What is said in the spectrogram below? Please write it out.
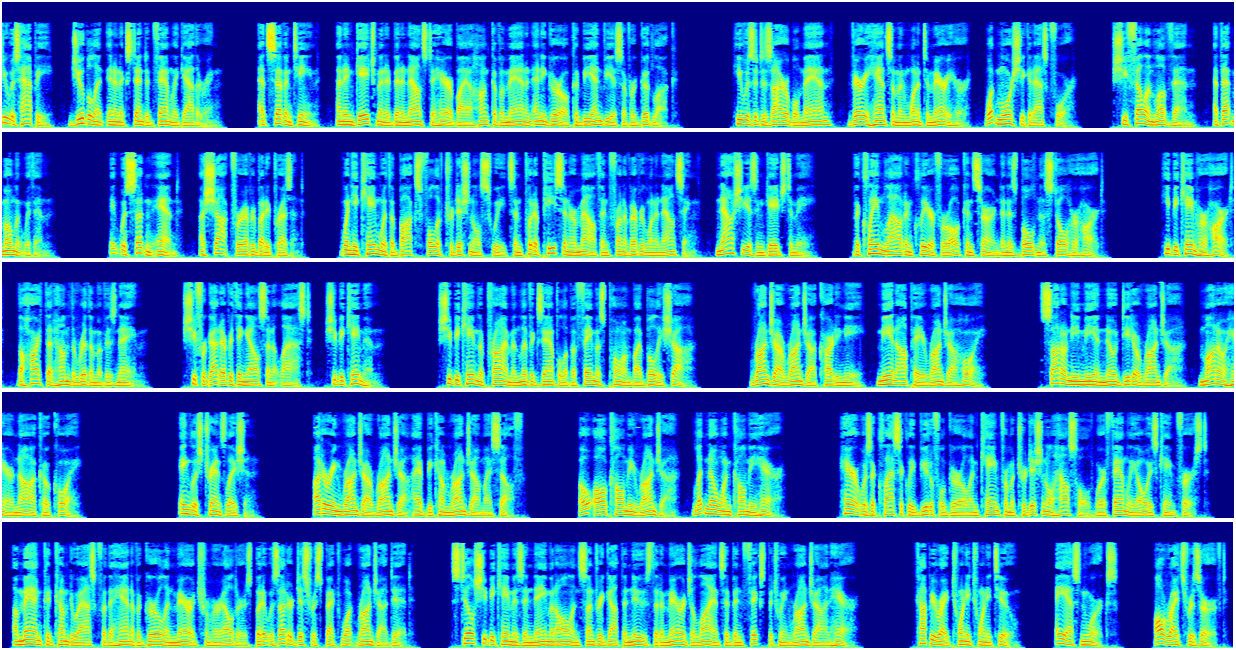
She was happy, jubilant in an extended family gathering. At 17, an engagement had been announced to Hare by a hunk of a man, and any girl could be envious of her good luck. He was a desirable man, very handsome, and wanted to marry her, what more she could ask for? She fell in love then, at that moment with him. It was sudden and, a shock for everybody present. When he came with a box full of traditional sweets and put a piece in her mouth in front of everyone announcing, Now she is engaged to me. The claim loud and clear for all concerned, and his boldness stole her heart. He became her heart, the heart that hummed the rhythm of his name. She forgot everything else, and at last, she became him. She became the prime and live example of a famous poem by Bulleh Shah. Ranjha Ranjha Kardini, Mian Ape Ranjha Hoy. Sato ni Mian no Dito Ranjha, Mono Heer na Koi. English translation. Uttering Ranjha Ranjha, I have become Ranjha myself. Oh, all call me Ranjha, let no one call me Heer. Heer was a classically beautiful girl and came from a traditional household where family always came first. A man could come to ask for the hand of a girl in marriage from her elders, but it was utter disrespect what Ranjha did. Still, she became his in name, and all and sundry got the news that a marriage alliance had been fixed between Ranjha and Heer. Copyright 2022. A.S. Works. All rights reserved.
